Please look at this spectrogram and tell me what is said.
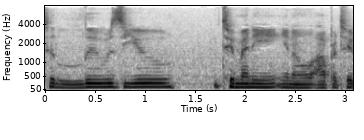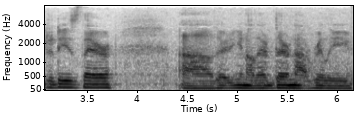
to lose you too many you know opportunities there. Uh, they're you know they're they're not really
